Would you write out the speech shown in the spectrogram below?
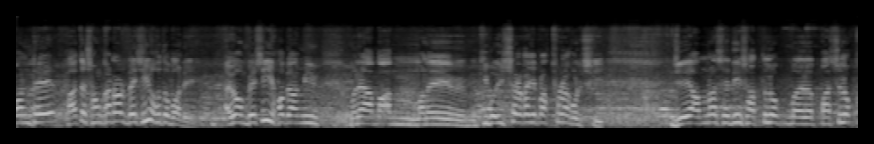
কণ্ঠে, হয়তো সংখ্যাটা বেশি হতে পারে, এবং বেশিই হবে আমি মানে মানে কী বল, ঈশ্বরের কাছে প্রার্থনা করছি। যে আমরা সেদিন সাত লক্ষ মানে পাঁচ লক্ষ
